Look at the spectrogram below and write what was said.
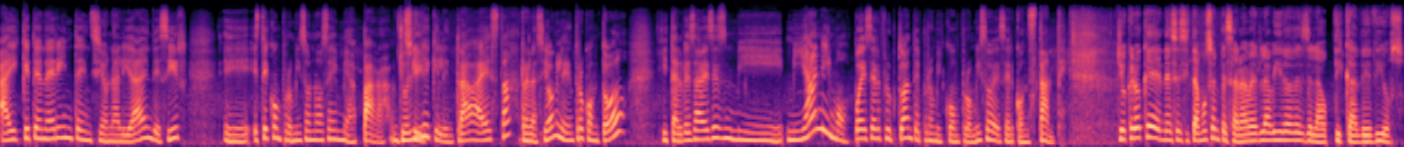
Hay que tener intencionalidad en decir, eh, este compromiso no se me apaga. Yo dije que le entraba a esta relación, le entro con todo y tal vez a veces mi, mi ánimo puede ser fluctuante, pero mi compromiso debe ser constante. Yo creo que necesitamos empezar a ver la vida desde la óptica de Dios.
